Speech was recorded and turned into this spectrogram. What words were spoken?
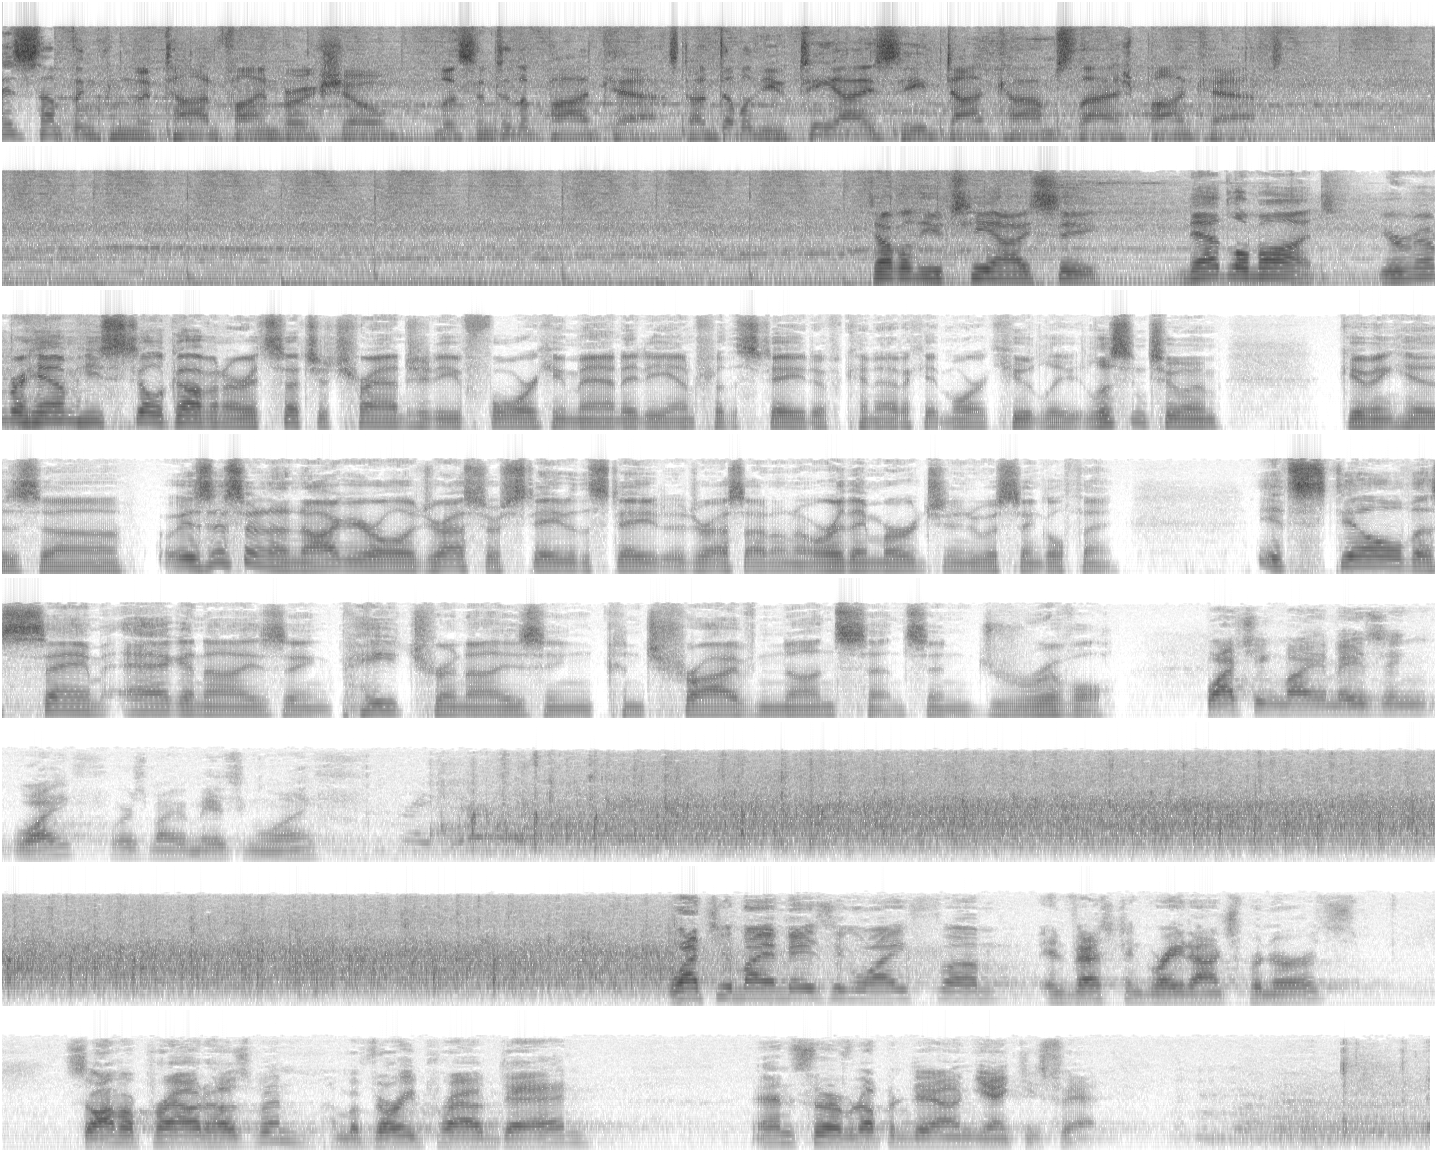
Miss something from the Todd Feinberg Show? Listen to the podcast on WTIC.com slash podcast. WTIC. Ned Lamont. You remember him? He's still governor. It's such a tragedy for humanity and for the state of Connecticut more acutely. Listen to him giving his. Uh, is this an inaugural address or state of the state address? I don't know. Or are they merged into a single thing? It's still the same agonizing, patronizing, contrived nonsense and drivel. Watching my amazing wife. Where's my amazing wife? Watching my amazing wife um, invest in great entrepreneurs. So I'm a proud husband. I'm a very proud dad, and sort of an up and down Yankees fan.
